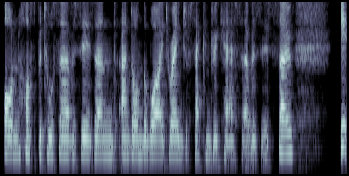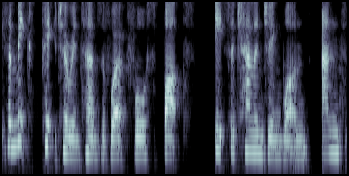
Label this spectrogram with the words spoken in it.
on hospital services and and on the wide range of secondary care services. So it's a mixed picture in terms of workforce, but it's a challenging one. And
